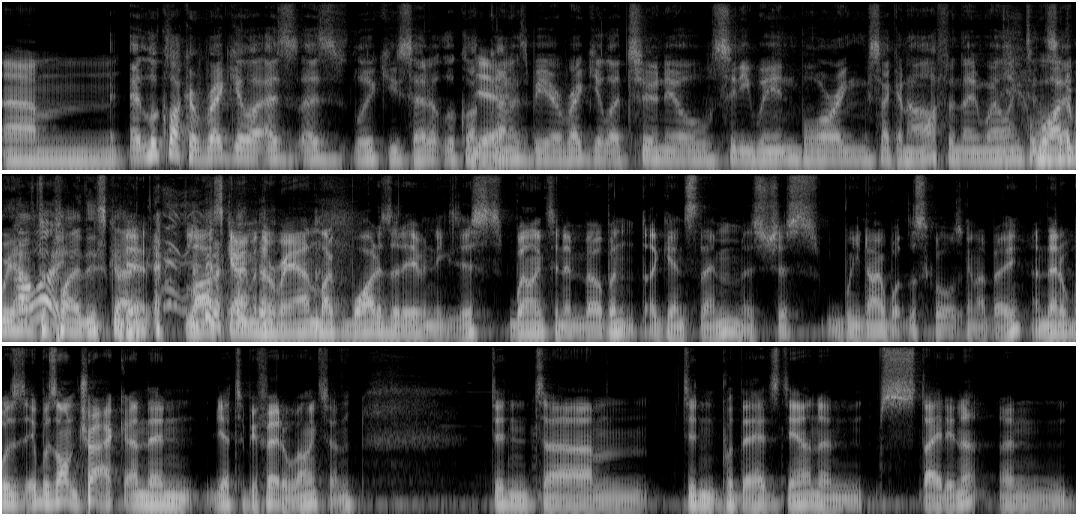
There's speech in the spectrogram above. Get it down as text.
Um, It looked like a regular, as as Luke you said, it looked like Yeah. going to be a regular two 0 City win, boring second half, and then Wellington. Why said, do we "Oh, have to wait." play this game? yeah, last game of the round. Like, why does it even exist? Wellington and Melbourne against them. It's just we know what the score is going to be, and then it was it was on track. And then, yeah, to be fair to Wellington, didn't um, didn't put their heads down and stayed in it. And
